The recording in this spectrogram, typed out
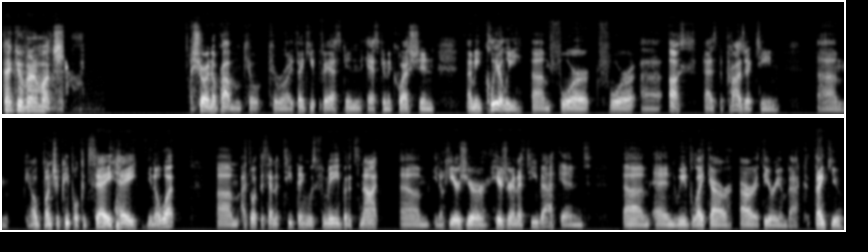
Thank you very much. Sure, no problem, Kil- Kilroy. Thank you for asking asking the question. I mean, clearly, um, for for us as the project team, um, you know, a bunch of people could say, "Hey, you know what? Um, I thought this NFT thing was for me, but it's not. Um, you know, here's your here's your NFT back, and um, and we'd like our our Ethereum back. Thank you,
